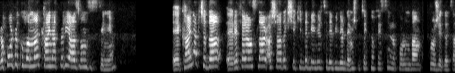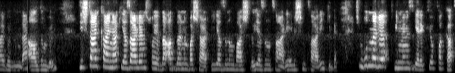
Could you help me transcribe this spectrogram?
raporda kullanılan kaynakları yazmanız isteniyor. E, kaynakçada e, referanslar aşağıdaki şekilde belirtilebilir demiş. Bu Teknofest'in raporundan, proje detay bölümünden aldığım bölüm. Dijital kaynak, yazarların soyadı, adlarının baş harfi, yazının başlığı, yazının tarihi, erişim tarihi gibi. Şimdi bunları bilmemiz gerekiyor fakat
